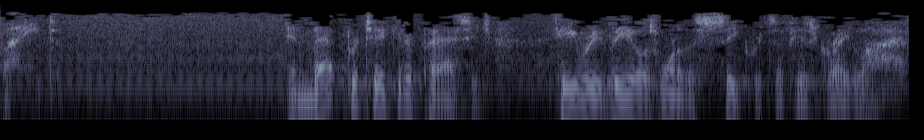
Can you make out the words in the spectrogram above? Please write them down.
faint. In that particular passage, he reveals one of the secrets of his great life.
